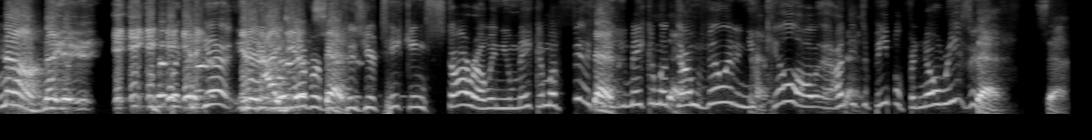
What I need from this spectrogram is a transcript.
no no. It, it, it, But, but it- yeah, in an idea because you're taking Starro and you make him a fish, Seth, you make him a Seth, dumb villain, and you Seth, kill all hundreds of people for no reason. Seth, Seth,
